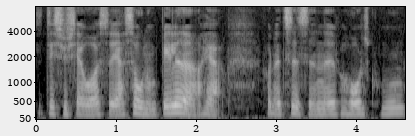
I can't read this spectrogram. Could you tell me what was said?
det, det synes jeg jo også. Jeg så nogle billeder her for noget tid siden nede på Horsens Kommune,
